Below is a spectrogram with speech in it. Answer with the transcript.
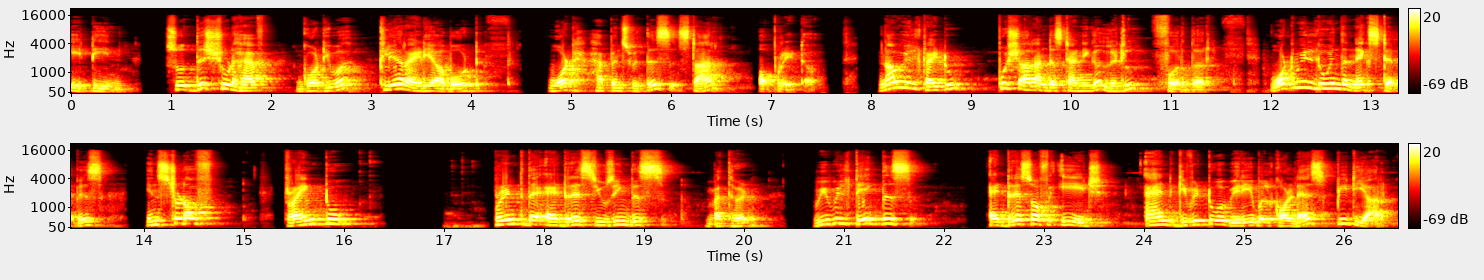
18. So this should have got you a clear idea about what happens with this star operator. Now we'll try to push our understanding a little further. What we'll do in the next step is instead of trying to print the address using this method, we will take this address of age and give it to a variable called as PTR.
